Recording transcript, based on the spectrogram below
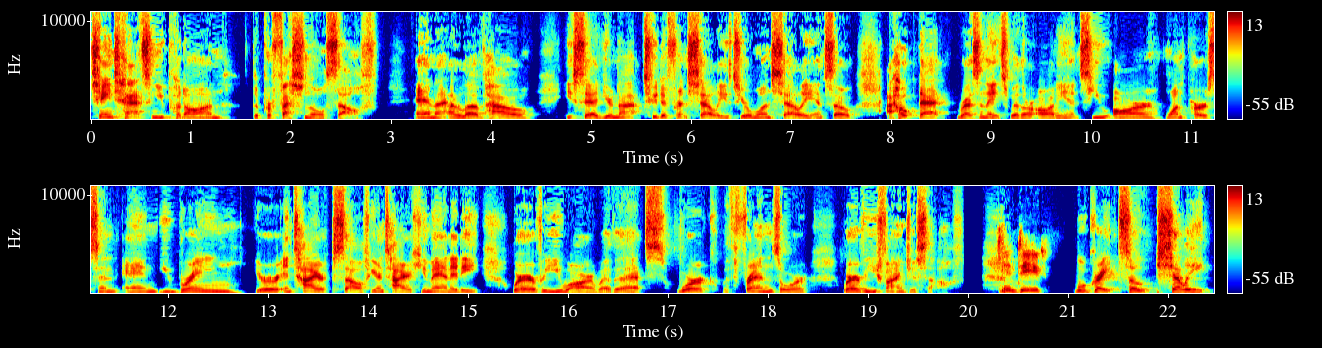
change hats and you put on the professional self and I love how you said you're not two different Shelleys, you're one shelly And so I hope that resonates with our audience. You are one person and you bring your entire self, your entire humanity, wherever you are, whether that's work, with friends, or wherever you find yourself. Indeed. Well, great. So, Shelly,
